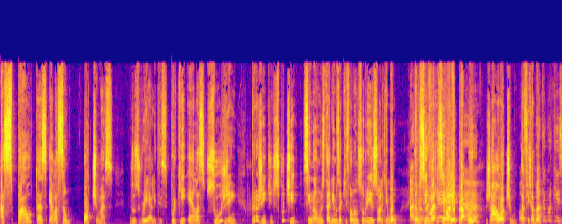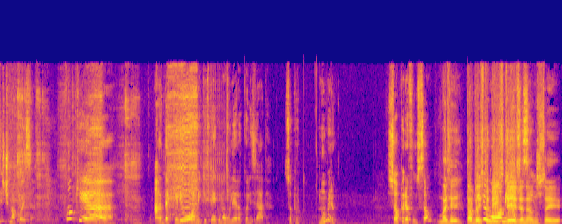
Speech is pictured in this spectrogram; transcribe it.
as pautas elas são ótimas dos realities, porque elas surgem para a gente discutir. Senão, não estaríamos aqui falando sobre isso. Olha que bom. Então, Até se, va- se valer para é. um, já ótimo. Tá, Ótimo. fica bom. Até porque existe uma coisa. Qual que é a, a daquele homem que pega uma mulher alcoolizada? Só por número? Só por a função? Mas ele talvez que o também não esteja, se né? Não sente? sei.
